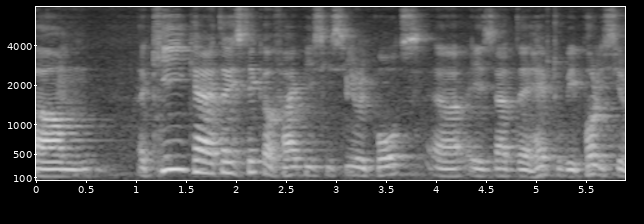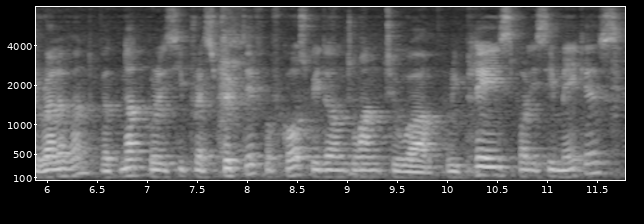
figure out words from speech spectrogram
Um, a key characteristic of IPCC reports uh, is that they have to be policy relevant but not policy prescriptive. Of course, we don't want to uh, replace policymakers.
